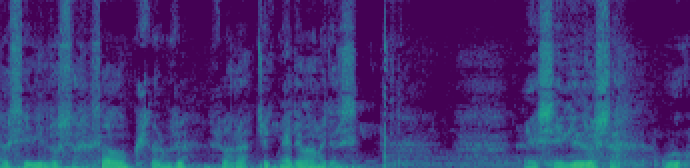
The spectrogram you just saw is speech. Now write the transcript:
Evet sevgili dostlar sağalım kuşlarımızı sonra çekmeye devam ederiz. Evet sevgili dostlar bu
